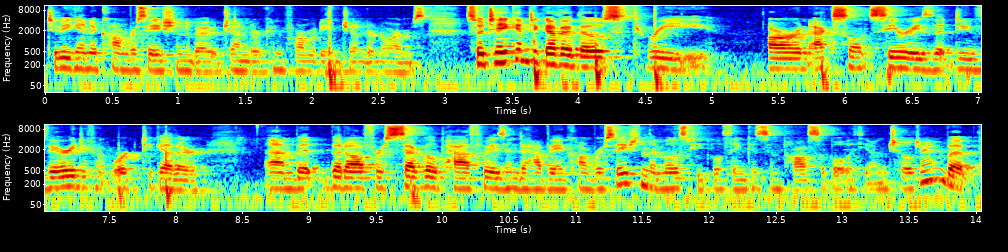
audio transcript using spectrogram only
to begin a conversation about gender conformity and gender norms. So taken together, those three are an excellent series that do very different work together um, but but offer several pathways into having a conversation that most people think is impossible with young children. But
